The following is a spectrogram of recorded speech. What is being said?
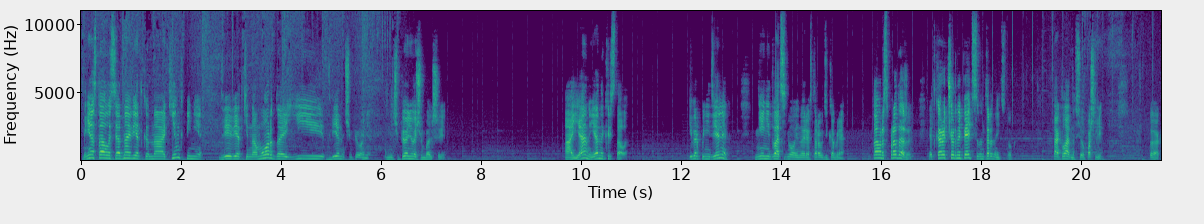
Мне осталась одна ветка на Кингпине, две ветки на Морда и две на Чемпионе. На Чемпионе очень большие. А, я, я на Кристаллы. Киберпонедельник? Не, не 27 января, 2 декабря. Там распродажи. Это, короче, черная пятница в интернете только. Так, ладно, все, пошли. Так.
